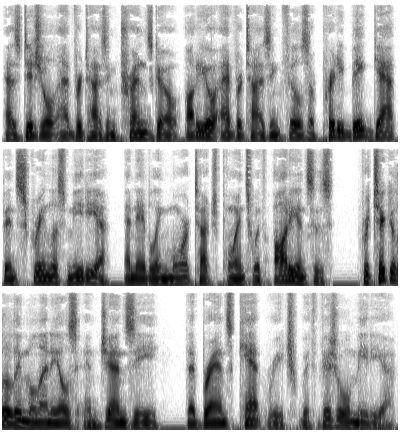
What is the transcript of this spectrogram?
As digital advertising trends go, audio advertising fills a pretty big gap in screenless media, enabling more touch points with audiences, particularly millennials and Gen Z, that brands can't reach with visual media.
